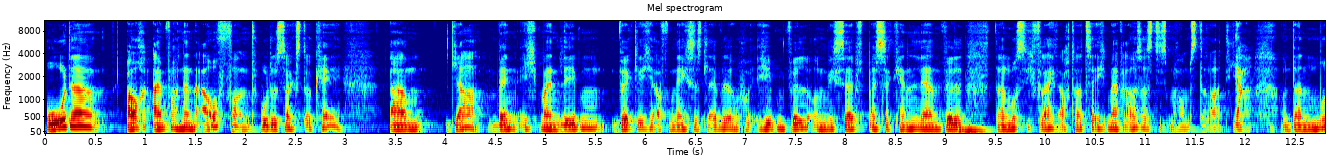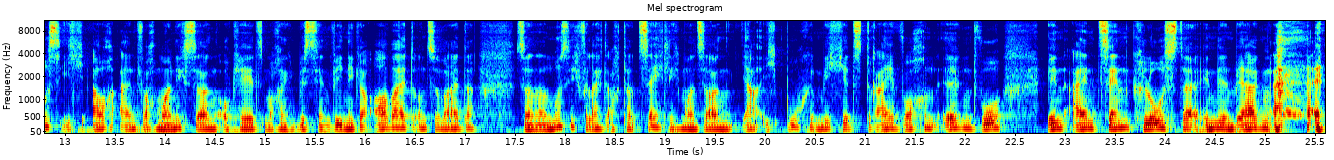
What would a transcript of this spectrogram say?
oder auch einfach einen Aufwand, wo du sagst, okay, ähm, ja, wenn ich mein Leben wirklich auf nächstes Level heben will und mich selbst besser kennenlernen will, dann muss ich vielleicht auch tatsächlich mal raus aus diesem Hamsterrad. Ja, und dann muss ich auch einfach mal nicht sagen, okay, jetzt mache ich ein bisschen weniger Arbeit und so weiter, sondern muss ich vielleicht auch tatsächlich mal sagen, ja, ich buche mich jetzt drei Wochen irgendwo in ein Zen-Kloster in den Bergen ein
